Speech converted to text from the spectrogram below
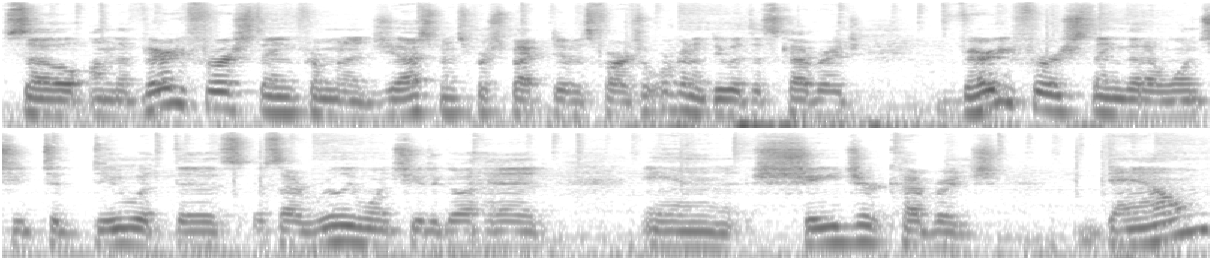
So on the very first thing from an adjustments perspective, as far as what we're going to do with this coverage, very first thing that I want you to do with this is I really want you to go ahead and shade your coverage down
